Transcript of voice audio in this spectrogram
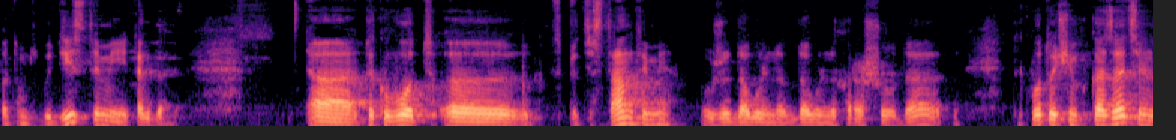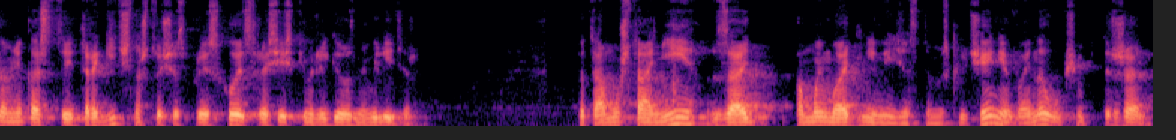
потом с буддистами и так далее. А, так вот, с протестантами уже довольно, довольно хорошо, да, так вот, очень показательно, мне кажется, и трагично, что сейчас происходит с российскими религиозными лидерами. Потому что они, за, по-моему, одним единственным исключением, войну, в общем, поддержали.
